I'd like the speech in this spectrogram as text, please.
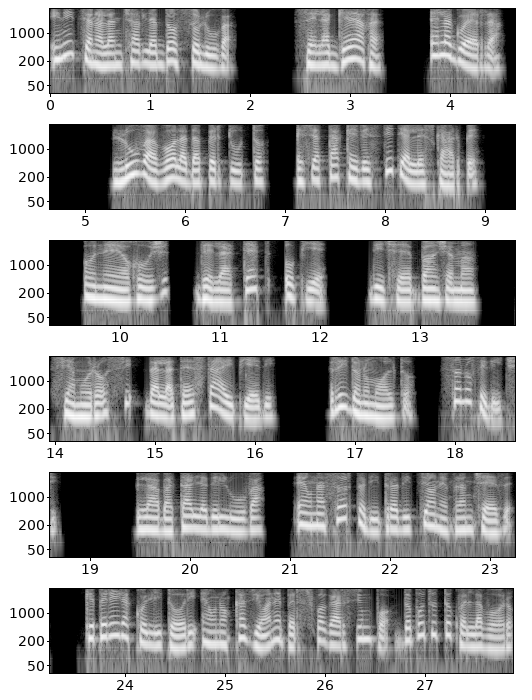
iniziano a lanciargli addosso l'uva. C'est la guerre! È la guerra! L'uva vola dappertutto e si attacca ai vestiti e alle scarpe. On est rouge de la tête aux pieds, dice Benjamin. Siamo rossi dalla testa ai piedi. Ridono molto, sono felici. La battaglia dell'uva è una sorta di tradizione francese che per i raccoglitori è un'occasione per sfogarsi un po' dopo tutto quel lavoro.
